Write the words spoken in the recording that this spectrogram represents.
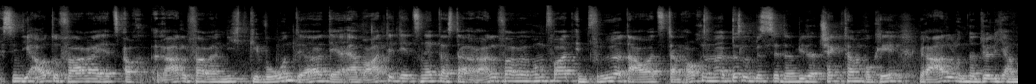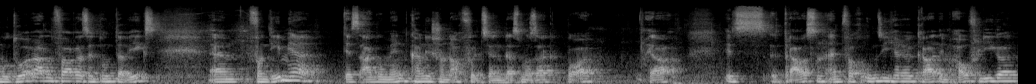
sind die Autofahrer jetzt auch Radlfahrer nicht gewohnt. Ja? Der erwartet jetzt nicht, dass der Radlfahrer rumfährt. Im Frühjahr dauert es dann auch immer ein bisschen, bis sie dann wieder checkt haben, okay, Radl und natürlich auch Motorradfahrer sind unterwegs. Ähm, von dem her, das Argument kann ich schon nachvollziehen, dass man sagt, boah, ja, ist draußen einfach unsicherer, gerade im Auflieger.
